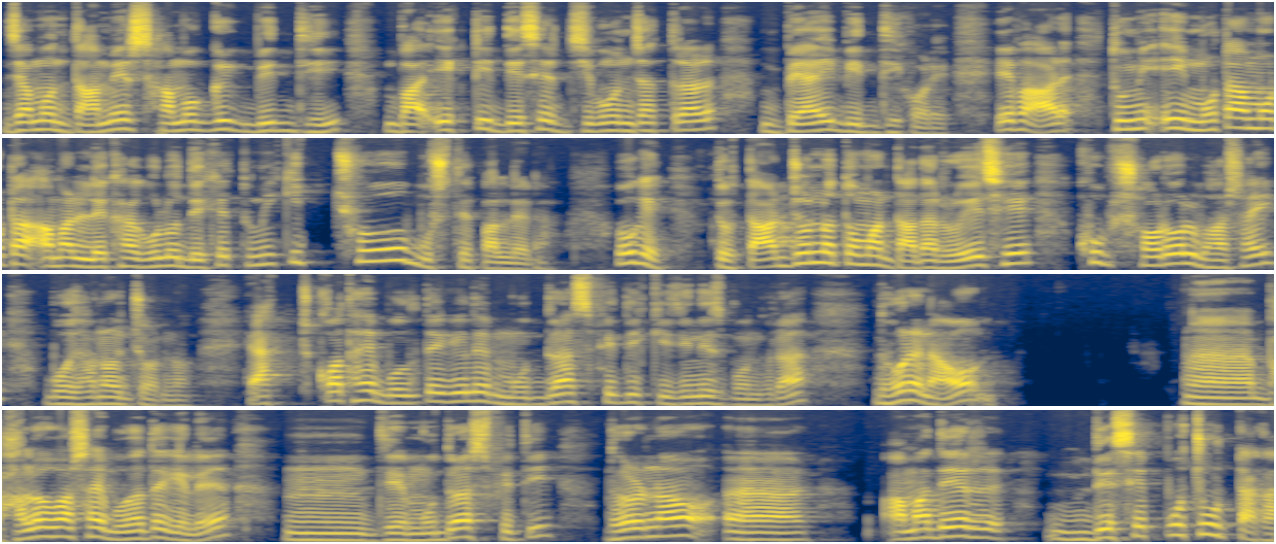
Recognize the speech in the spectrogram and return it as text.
যেমন দামের সামগ্রিক বৃদ্ধি বা একটি দেশের জীবনযাত্রার ব্যয় বৃদ্ধি করে। এবার তুমি এই মোটা মোটা আমার লেখাগুলো দেখে তুমি কিচ্ছু বুঝতে পারলে না। ওকে তো তার জন্য তোমার দাদা রয়েছে খুব সরল ভাষায় বোঝানোর জন্য। এক কথায় বলতে গেলে মুদ্রাস্ফীতি কী জিনিস বন্ধুরা? ধরে নাও আহ, ভালো ভাষায় বোঝাতে গেলে যে মুদ্রাস্ফীতি ধরে নাও আমাদের দেশে প্রচুর টাকা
